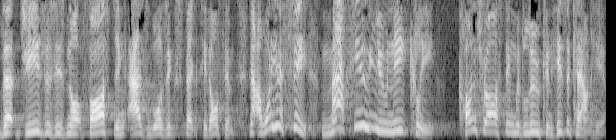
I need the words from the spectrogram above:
that Jesus is not fasting as was expected of him? Now I want you to see Matthew uniquely contrasting with Luke and his account here.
